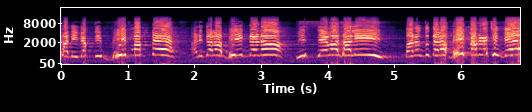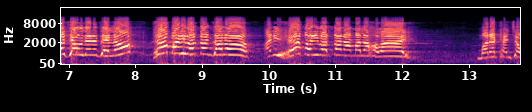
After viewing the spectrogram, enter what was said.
एखादी व्यक्ती भीक मागते आणि त्याला भीक देणं ही सेवा झाली परंतु त्याला भीक मागण्याची वेळ येऊ देणं झालं हे परिवर्तन झालं आणि हे परिवर्तन आम्हाला हवंय. मराठ्यांच्या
